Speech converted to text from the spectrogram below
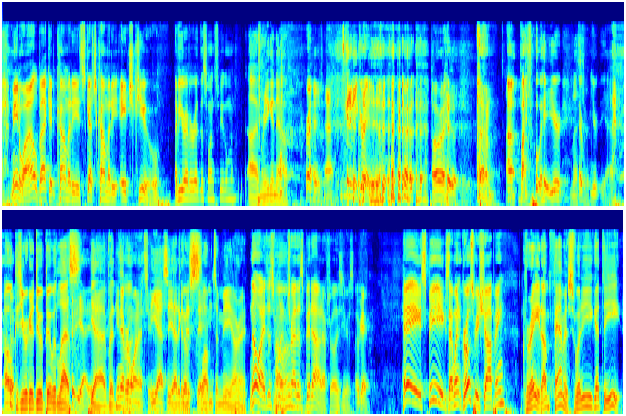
Meanwhile, back at Comedy Sketch Comedy HQ, have you ever read this one, Spiegelman? I'm reading it now. right, it's gonna be great. All right. uh, by the way, you're Lester. You're, yeah. Oh, because you were going to do a bit with Les. Yeah, yeah. Yeah, but He never uh, wanted to, Yeah, so you had to, to go this day. slum to me. All right. No, I just want to try this bit out after all these years. Okay. Hey, Spiegs, I went grocery shopping. Great. I'm famished. What do you get to eat?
